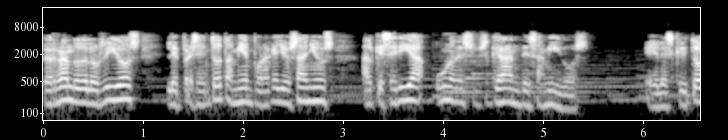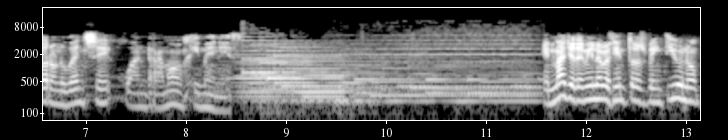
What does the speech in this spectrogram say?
Fernando de los Ríos le presentó también por aquellos años al que sería uno de sus grandes amigos, el escritor onubense Juan Ramón Jiménez. En mayo de 1921,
